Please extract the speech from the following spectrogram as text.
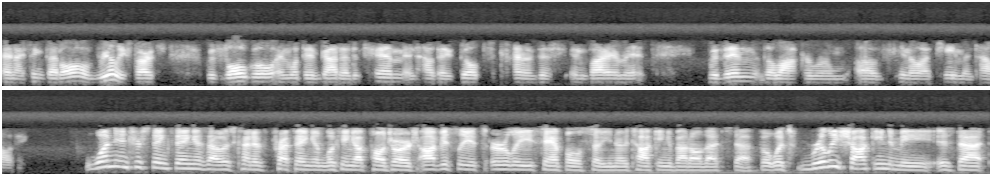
and I think that all really starts with Vogel and what they've got out of him and how they've built kind of this environment within the locker room of, you know, a team mentality. One interesting thing as I was kind of prepping and looking up Paul George, obviously it's early samples, so, you know, talking about all that stuff. But what's really shocking to me is that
